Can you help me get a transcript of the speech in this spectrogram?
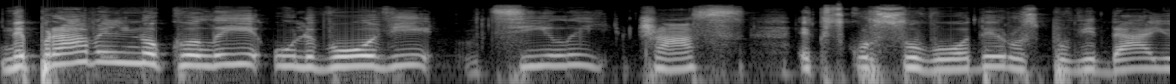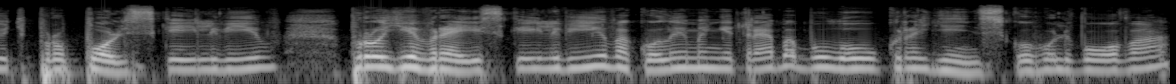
неправильно, коли у Львові цілий час екскурсоводи розповідають про польський Львів, про єврейський Львів. А коли мені треба було українського Львова,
